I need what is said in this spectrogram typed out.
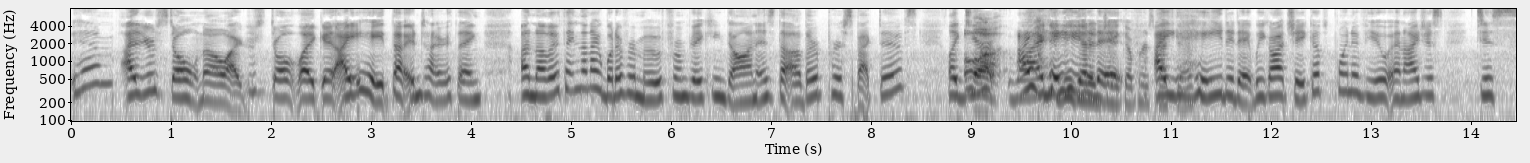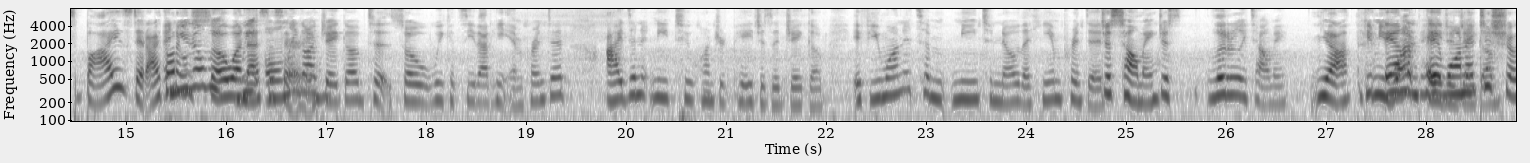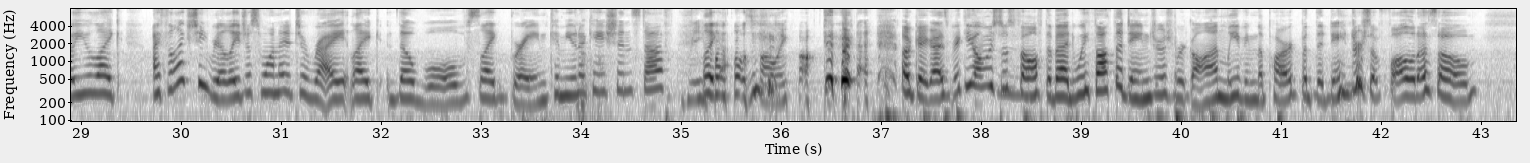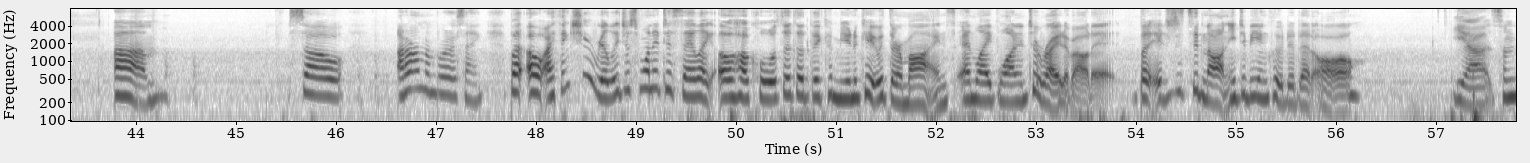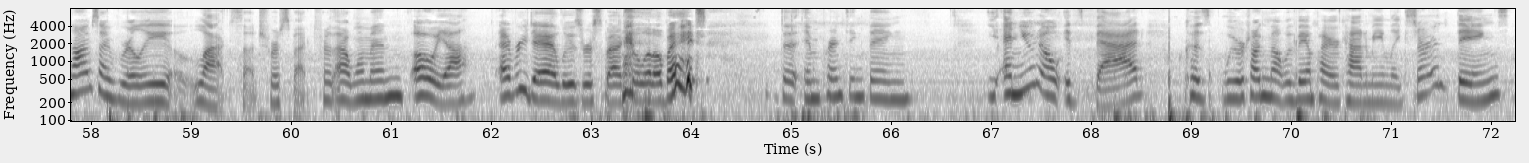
him? I just don't know. I just don't like it. I hate that entire thing. Another thing that I would have removed from Breaking Dawn is the other perspectives. Like, Oh, uh, I did we get a hated it. I hated it. We got Jacob's point of view, and I just despised it. I thought it was so we, unnecessary. We only got Jacob to so we could see that he imprinted. I didn't need 200 pages of Jacob. If you wanted to me to know that he imprinted, just tell me. just literally tell me. Yeah. Give me and one page. it wanted to show you like I feel like she really just wanted to write like the wolves like brain communication stuff. Like almost falling off. okay, guys, Vicky almost just fell off the bed. We thought the dangers were gone leaving the park, but the dangers have followed us home. Um so I don't remember what I was saying. But oh, I think she really just wanted to say like, "Oh, how cool is it that they communicate with their minds?" and like wanted to write about it. But it just did not need to be included at all. Yeah, sometimes I really lack such respect for that woman. Oh yeah. Every day I lose respect a little bit. The imprinting thing. And you know it's bad because we were talking about with Vampire Academy, like certain things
